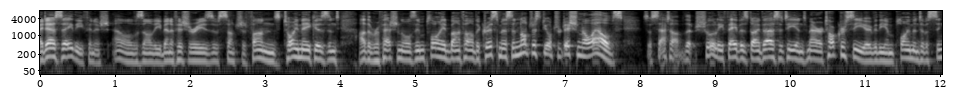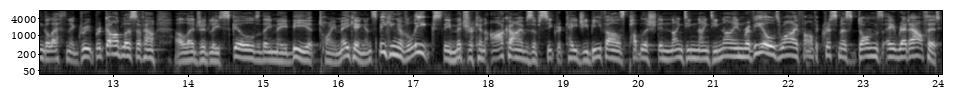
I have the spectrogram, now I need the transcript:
I dare say the Finnish elves are the beneficiaries of such a fund, toy makers and other professionals employed by Father Christmas, and not just your traditional elves. It's a setup that surely favors diversity and meritocracy over the employment of a single ethnic group, regardless of how allegedly skilled they may be at toy making. And speaking of leaks, the Mitrokhin archives of secret KGB files published in 1999 revealed why Father Christmas dons a red outfit.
